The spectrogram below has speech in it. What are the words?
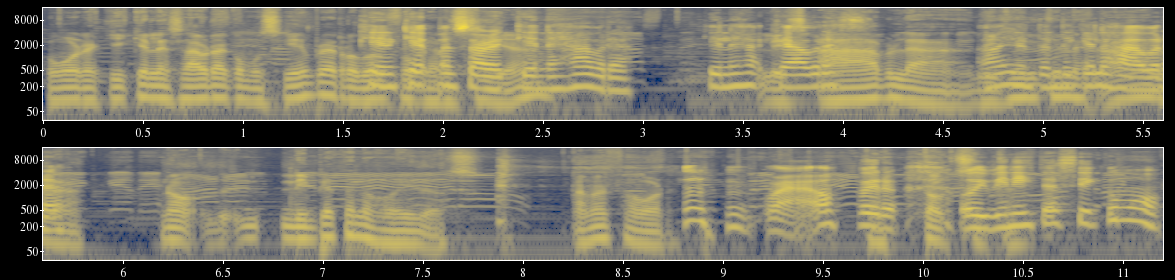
Por aquí quien les habla, como siempre, Rodolfo ¿Quién, I'm sorry. ¿quién les abra? ¿Quién les, qué habla. Ah, yo entendí que les abra. No, límpiate los oídos. Dame el favor. wow, pero hoy viniste así como,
